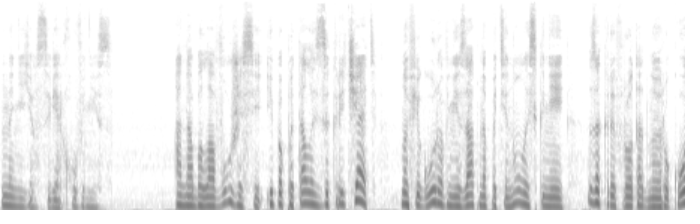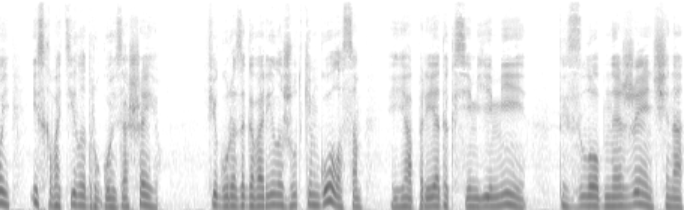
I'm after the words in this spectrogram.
на нее сверху вниз. Она была в ужасе и попыталась закричать, но фигура внезапно потянулась к ней, закрыв рот одной рукой и схватила другой за шею. Фигура заговорила жутким голосом. «Я предок семьи Ми. Ты злобная женщина,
